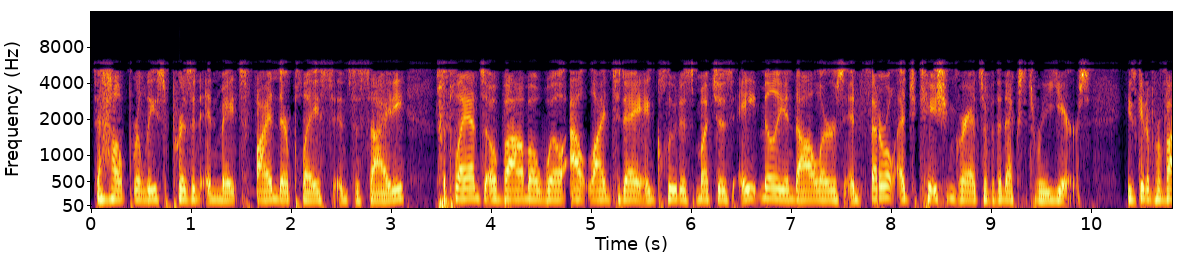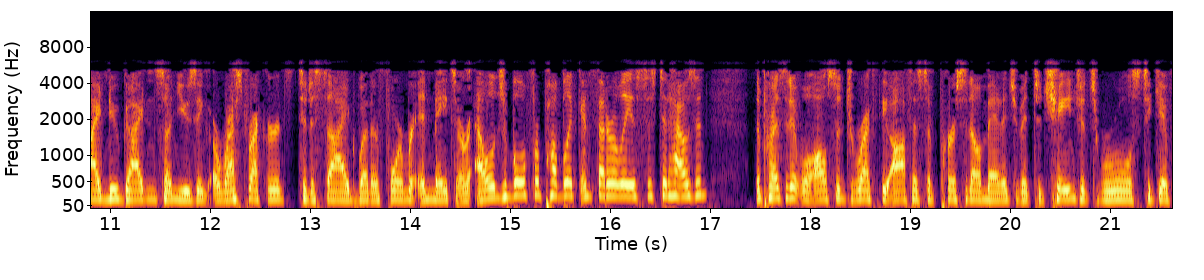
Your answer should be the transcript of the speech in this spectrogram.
to help release prison inmates find their place in society. The plans Obama will outline today include as much as $8 million in federal education grants over the next three years. He's going to provide new guidance on using arrest records to decide whether former inmates are eligible for public and federally assisted housing. The president will also direct the Office of Personnel Management to change its rules to give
